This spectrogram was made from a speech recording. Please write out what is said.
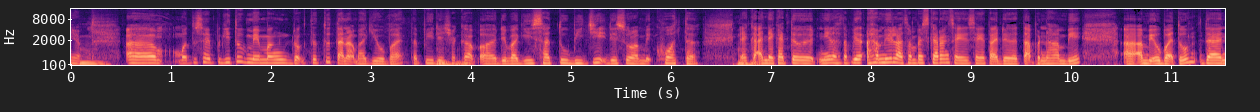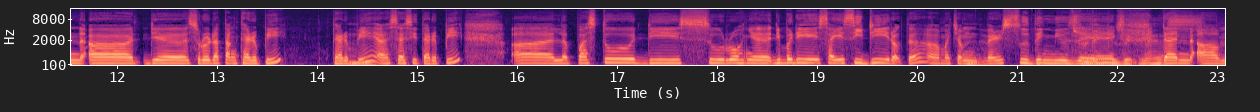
Yep. Hmm. Uh, waktu saya pergi tu memang doktor tu tak nak bagi ubat tapi dia mm-hmm. cakap uh, dia bagi satu biji dia suruh ambil quarter. Dia mm-hmm. kata ni lah tapi alhamdulillah sampai sekarang saya saya tak ada tak pernah ambil uh, ambil ubat tu dan uh, dia suruh datang terapi terapi mm. uh, sesi terapi. Uh, lepas tu disuruhnya diberi saya CD doktor. Uh, macam mm. very soothing music, soothing music yes. dan um,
